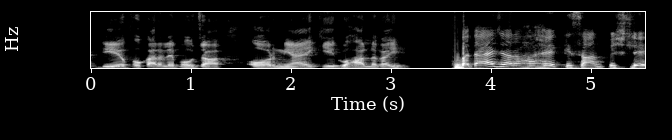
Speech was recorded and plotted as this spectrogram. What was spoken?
डीएफओ कार्यालय पहुँचा और न्याय की गुहार लगाई है। बताया जा रहा है, किसान पिछले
